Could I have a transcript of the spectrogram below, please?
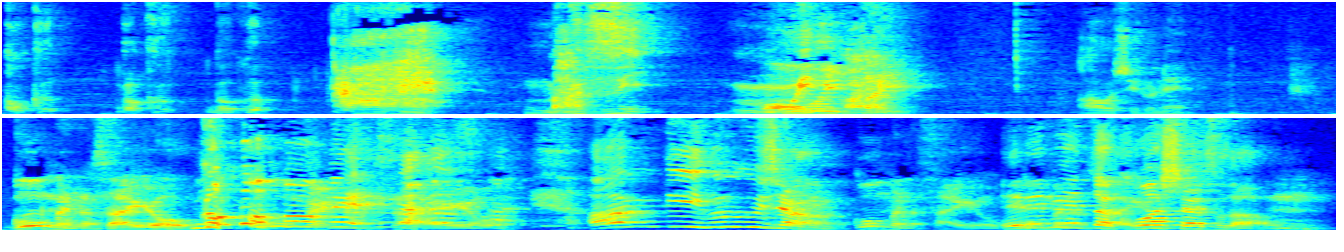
ごくごくごくああまずい。もう一杯。青汁ねゴーメンの採用ごめんなさいよ。アンディ・フグじゃん。ゴーメンの採用エレベーター壊したやつだ、うん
